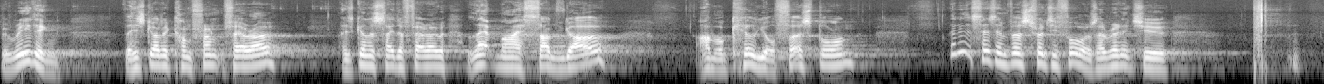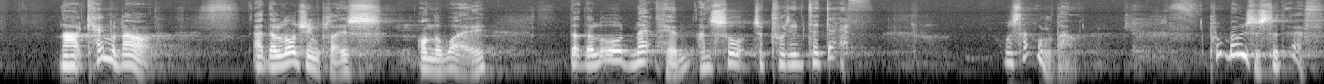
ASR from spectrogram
We're reading that he's going to confront Pharaoh. He's going to say to Pharaoh, Let my son go. I will kill your firstborn. Then it says in verse 24, as I read it to you, now it came about at the lodging place on the way that the Lord met him and sought to put him to death. What's that all about? Put Moses to death.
